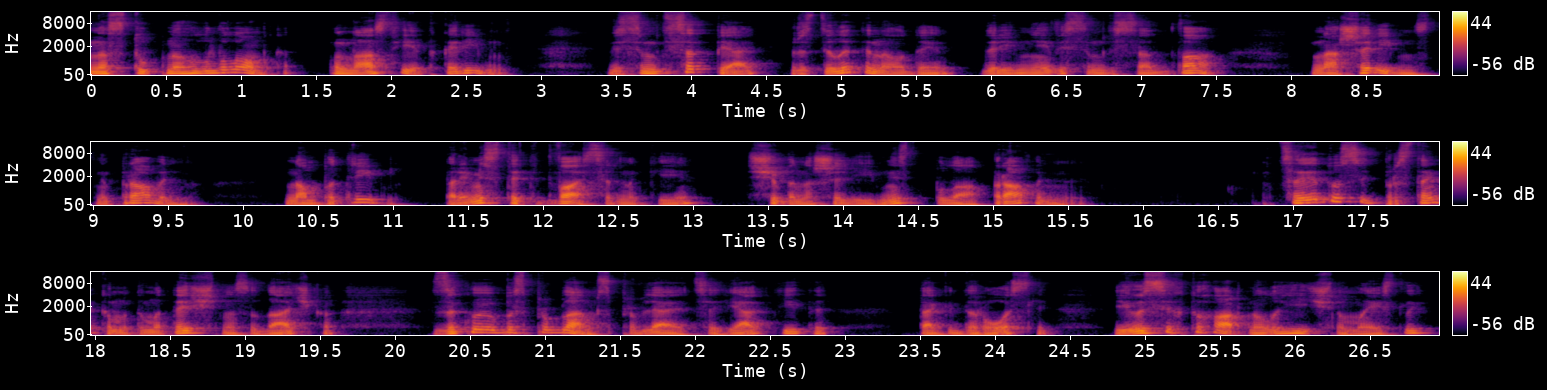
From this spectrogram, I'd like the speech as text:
Наступна головоломка. У нас є така рівність. 85 розділити на 1 дорівнює 82. Наша рівність неправильна. Нам потрібно перемістити два сірники, щоб наша рівність була правильною. Це є досить простенька математична задачка, з якою без проблем справляються як діти, так і дорослі. І усі, хто гарно логічно мислить,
